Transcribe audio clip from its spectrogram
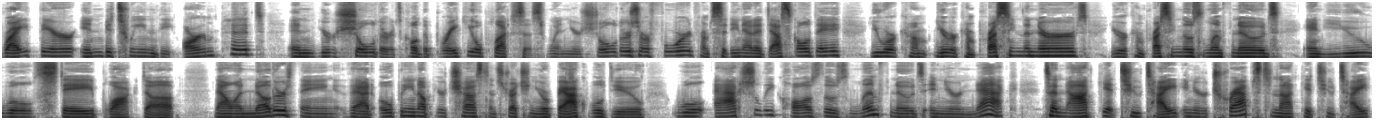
right there in between the armpit and your shoulder. It's called the brachial plexus. When your shoulders are forward from sitting at a desk all day, you are com- you're compressing the nerves, you're compressing those lymph nodes, and you will stay blocked up. Now, another thing that opening up your chest and stretching your back will do will actually cause those lymph nodes in your neck to not get too tight and your traps to not get too tight,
